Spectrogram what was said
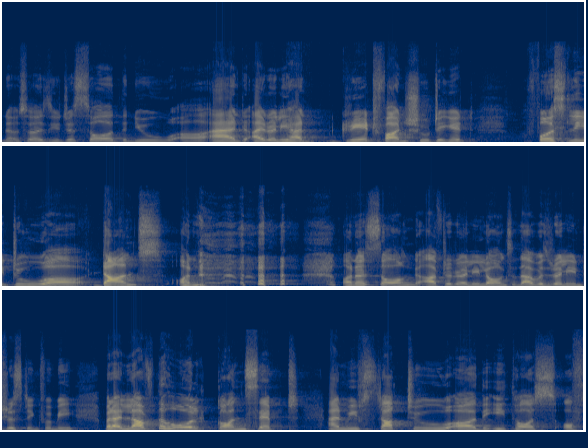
No, so as you just saw the new uh, ad, I really had great fun shooting it. Firstly, to uh, dance on on a song after really long, so that was really interesting for me. But I loved the whole concept, and we've stuck to uh, the ethos of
